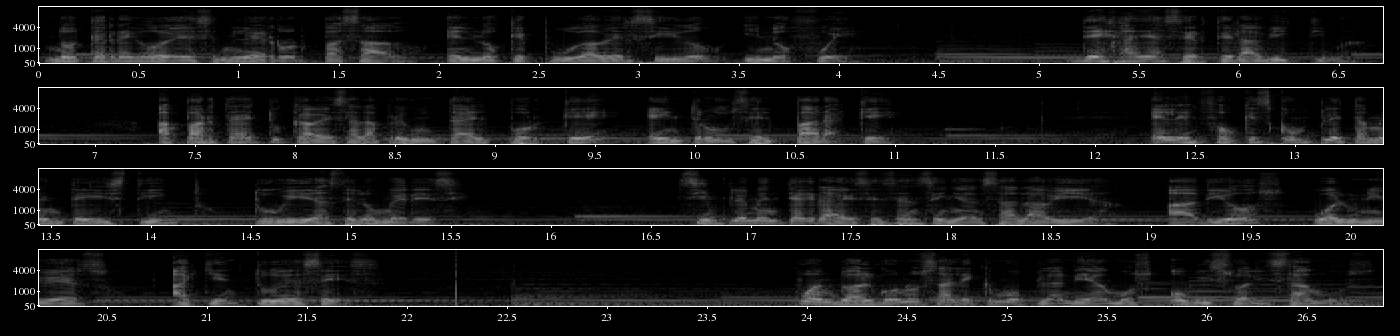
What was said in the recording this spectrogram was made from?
No te regodes en el error pasado, en lo que pudo haber sido y no fue. Deja de hacerte la víctima. Aparta de tu cabeza la pregunta del por qué e introduce el para qué. El enfoque es completamente distinto, tu vida se lo merece. Simplemente agradece esa enseñanza a la vida, a Dios o al universo, a quien tú desees. Cuando algo no sale como planeamos o visualizamos,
